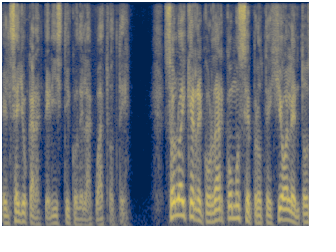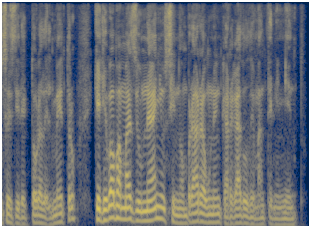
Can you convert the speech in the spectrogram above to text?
el sello característico de la 4T. Solo hay que recordar cómo se protegió a la entonces directora del metro, que llevaba más de un año sin nombrar a un encargado de mantenimiento.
